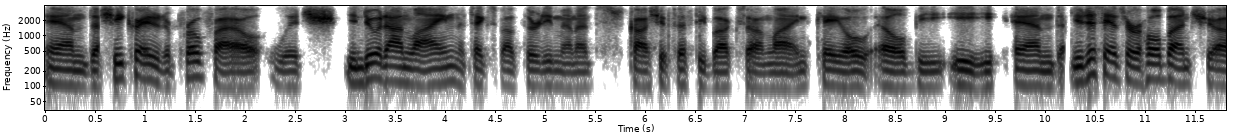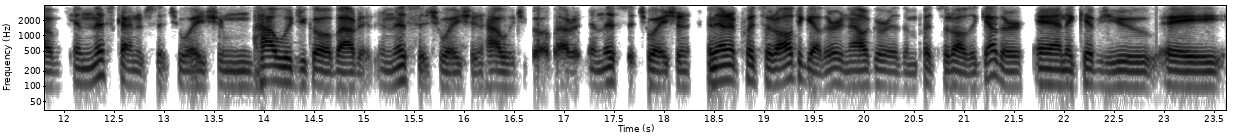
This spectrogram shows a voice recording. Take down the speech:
And uh, she created a profile which you can do it online. It takes about 30 minutes, costs you 50 bucks online, K O L B E. And you just answer a whole bunch of, in this kind of situation, how would you go about it? In this situation, how would you go about it? In this situation. And then it puts it all together, an algorithm puts it all together, and it gives you a,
